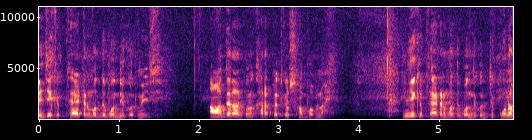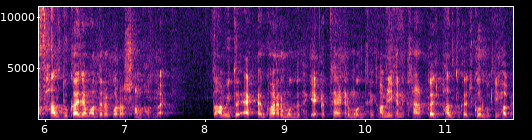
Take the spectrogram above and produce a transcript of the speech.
নিজেকে ফ্ল্যাটের মধ্যে বন্দি করে নিয়েছি। আমাদের আর কোনো খারাপ কাজ করা সম্ভব নয়। নিজেকে ফ্ল্যাটের মধ্যে বন্দি করেছি কোনো ফালতু কাজ আমাদের করা সম্ভব নয়। তো আমি তো একটা ঘরের মধ্যে থাকি, একটা ফ্ল্যাটের মধ্যে থাকি। আমি এখানে খারাপ কাজ, ফালতু কাজ করব কীভাবে?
